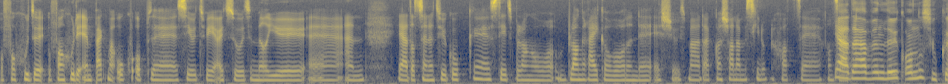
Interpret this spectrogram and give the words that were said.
of van goede, van goede impact, maar ook op de CO2-uitstoot, het milieu. Uh, en ja, dat zijn natuurlijk ook uh, steeds belangrijker wordende issues. Maar daar kan Shanna misschien ook nog wat van zeggen. Ja, daar hebben we een leuk onderzoek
